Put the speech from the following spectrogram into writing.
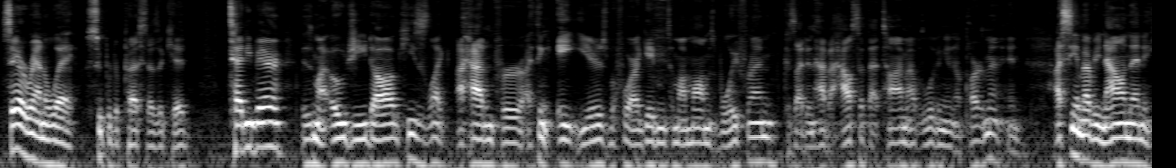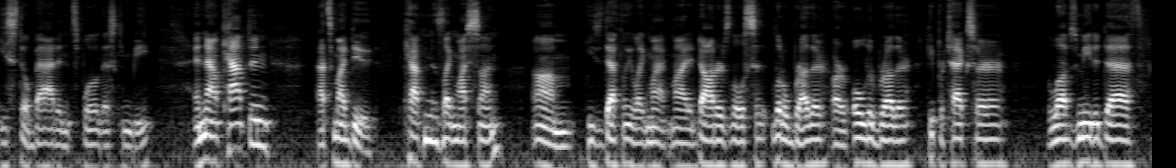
Sarah ran away, super depressed as a kid. Teddy bear is my OG dog. He's like, I had him for, I think, eight years before I gave him to my mom's boyfriend because I didn't have a house at that time. I was living in an apartment. And I see him every now and then, and he's still bad and spoiled as can be. And now, Captain, that's my dude. Captain is like my son. Um, he's definitely like my, my daughter's little little brother or older brother. He protects her, loves me to death,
